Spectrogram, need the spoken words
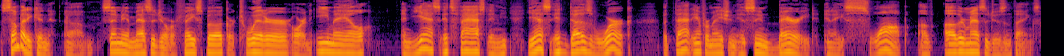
Somebody can um, send me a message over Facebook or Twitter or an email, and yes, it's fast, and yes, it does work, but that information is soon buried in a swamp of other messages and things.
